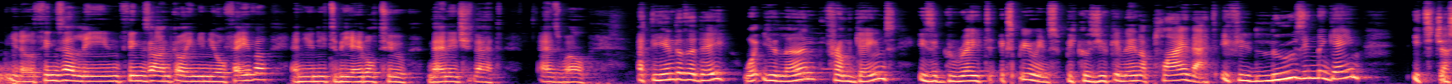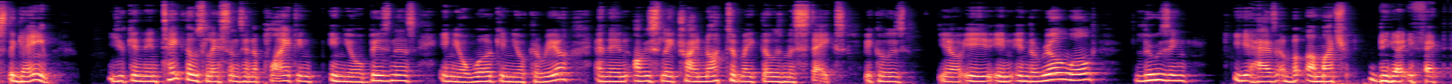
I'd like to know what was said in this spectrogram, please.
you know, things are lean, things aren't going in your favor, and you need to be able to manage that as well. At the end of the day, what you learn from games is a great experience because you can then apply that. If you lose in the game, it's just a game you can then take those lessons and apply it in, in your business, in your work, in your career, and then obviously try not to make those mistakes because, you know, in, in the real world, losing it has a, a much bigger effect,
